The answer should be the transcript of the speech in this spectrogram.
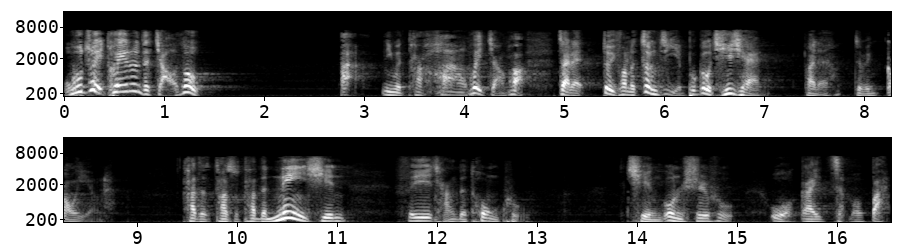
无罪推论的角度啊，因为他很会讲话，再来对方的证据也不够齐全。快来这边告赢了，他的他说他的内心非常的痛苦，请问师傅，我该怎么办？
